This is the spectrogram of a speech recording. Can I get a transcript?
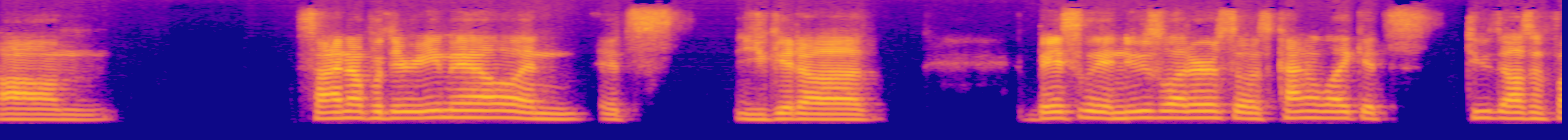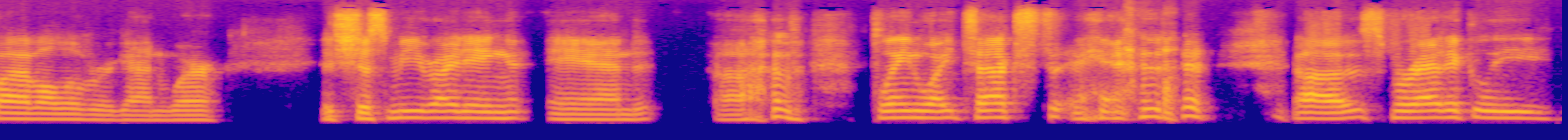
Um, sign up with your email and it's you get a basically a newsletter. So it's kind of like it's 2005 all over again, where it's just me writing and uh, plain white text and uh, sporadically,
